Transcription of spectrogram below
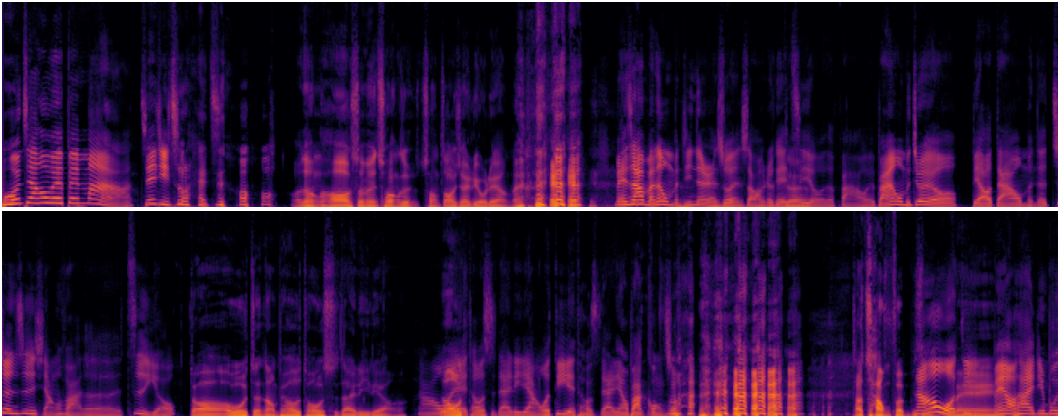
我们这样会不会被骂啊？这一集出来之后，那很好啊，顺便创造创造一下流量。没事啊，反正我们今天的人数很少，我们就可以自由的发挥。反正我们就有表达我们的政治想法的自由。对啊，我政党票投时代力量，然后我也投时代力量，我，我弟也投时代力量，我把。拱出来，他仓粉。然后我弟没，有，他已经不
